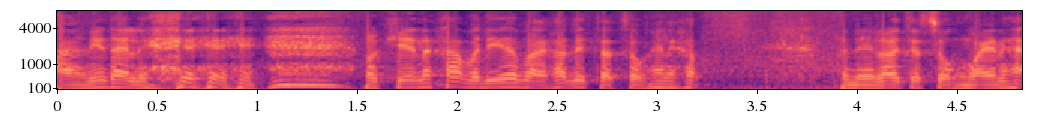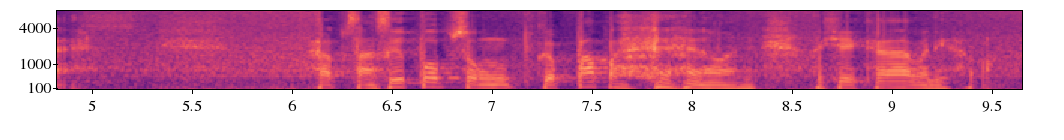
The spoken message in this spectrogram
ถ่ายนี้ได้เลยโอเคนะครับวันนี้ก็บายครับได้จัดส่งให้เลยครับวันนี้เราจะส่งไว้นะฮะ ครับสั่งซื้อปุ๊บส่งเกือบปั๊บไปโอเคครับสวัสดีครับ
